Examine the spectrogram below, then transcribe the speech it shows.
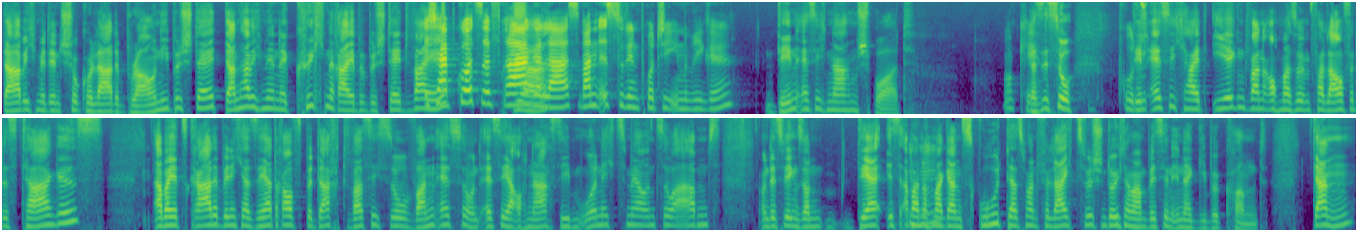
Da habe ich mir den Schokolade Brownie bestellt. Dann habe ich mir eine Küchenreibe bestellt, weil Ich habe kurz eine Frage, Ja. Lars. Wann isst du den Proteinriegel? den esse ich nach dem Sport. Okay. Das ist so, Gut. den esse ich halt irgendwann auch mal so im Verlaufe des Tages. Aber jetzt gerade bin ich ja sehr drauf bedacht, was ich so wann esse und esse ja auch nach 7 Uhr nichts mehr und so abends. Und deswegen, so ein, der ist aber noch mal ganz gut, dass man vielleicht zwischendurch noch mal ein bisschen Energie bekommt. Dann,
